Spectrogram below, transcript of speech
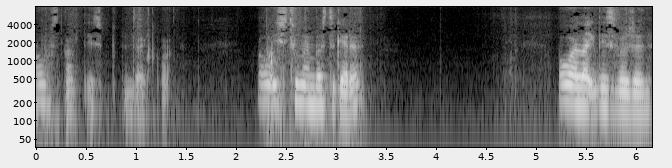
Oh, it's not this. It's like what? Oh, it's two members together. Oh, I like this version.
